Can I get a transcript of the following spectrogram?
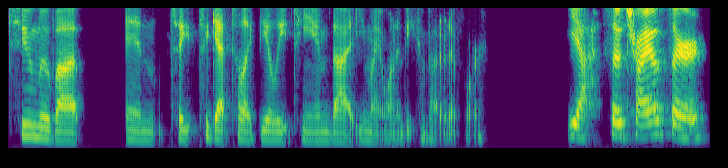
to move up in to to get to like the elite team that you might want to be competitive for? Yeah, so tryouts are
